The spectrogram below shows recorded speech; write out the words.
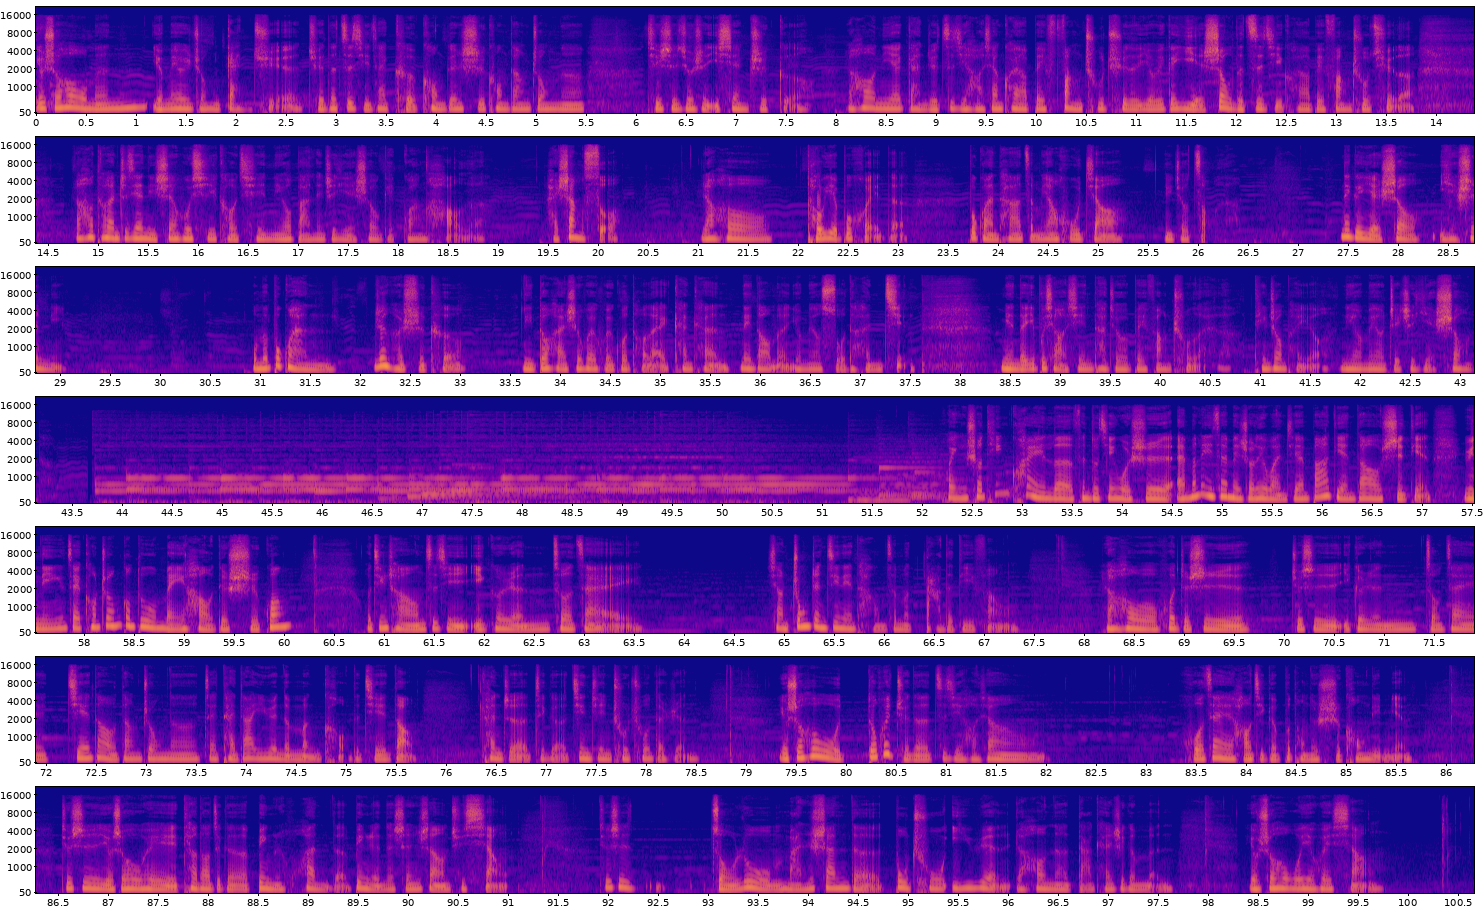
有时候我们有没有一种感觉，觉得自己在可控跟失控当中呢？其实就是一线之隔。然后你也感觉自己好像快要被放出去了，有一个野兽的自己快要被放出去了。然后突然之间，你深呼吸一口气，你又把那只野兽给关好了，还上锁，然后头也不回的，不管它怎么样呼叫，你就走了。那个野兽也是你。我们不管任何时刻，你都还是会回过头来看看那道门有没有锁得很紧，免得一不小心它就被放出来了。听众朋友，你有没有这只野兽呢？欢迎收听《快乐分多金》，我是 Emily，在每周六晚间八点到十点，与您在空中共度美好的时光。我经常自己一个人坐在像中正纪念堂这么大的地方，然后或者是就是一个人走在街道当中呢，在台大医院的门口的街道，看着这个进进出出的人，有时候我都会觉得自己好像活在好几个不同的时空里面。就是有时候会跳到这个病患的病人的身上去想，就是走路蹒跚的步出医院，然后呢，打开这个门。有时候我也会想，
